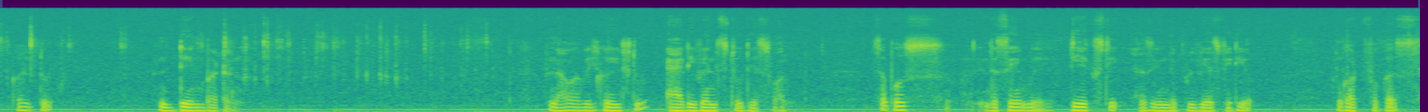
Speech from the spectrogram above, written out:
equal to din button. Now I will going to add events to this one. Suppose in the same way txt as in the previous video got focus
